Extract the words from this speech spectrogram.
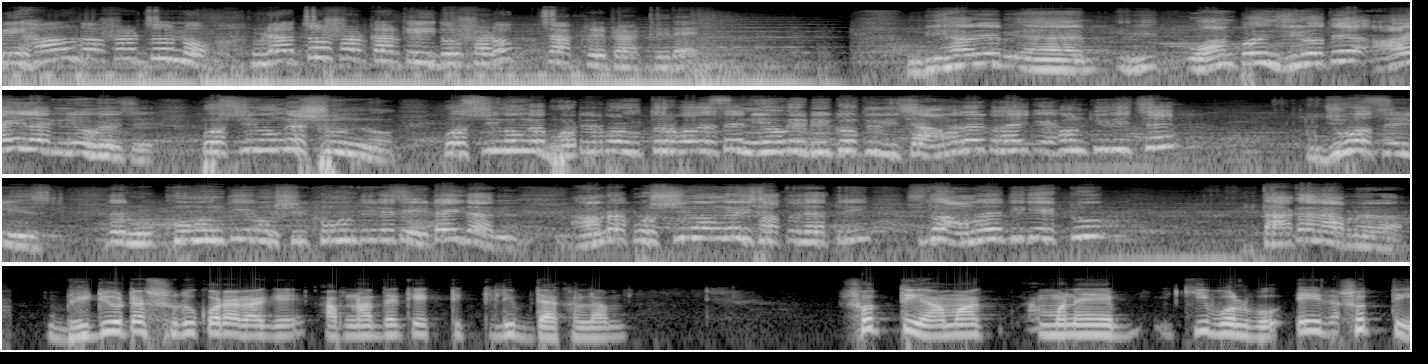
বেহাল দশার জন্য রাজ্য সরকারকেই দোষারোপ চাকরি প্রার্থীদের বিহারে ওয়ান পয়েন্ট জিরোতে আড়াই লাখ নিয়োগ হয়েছে। পশ্চিমবঙ্গে শূন্য। পশ্চিমবঙ্গে ভোটের পর উত্তরপ্রদেশে নিয়োগের বিজ্ঞপ্তি দিচ্ছে। আমাদের কোথায় এখন কি দিচ্ছে? যুবশ্রী লিস্ট মুখ্যমন্ত্রী এবং শিক্ষামন্ত্রীর কাছে এটাই দাবি। আমরা পশ্চিমবঙ্গেরই ছাত্রছাত্রী। শুধু আমাদের দিকে একটু তাকান আপনারা। ভিডিওটা শুরু করার আগে আপনাদেরকে একটি ক্লিপ দেখালাম। সত্যি আমার মানে কি বলব, এই সত্যি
